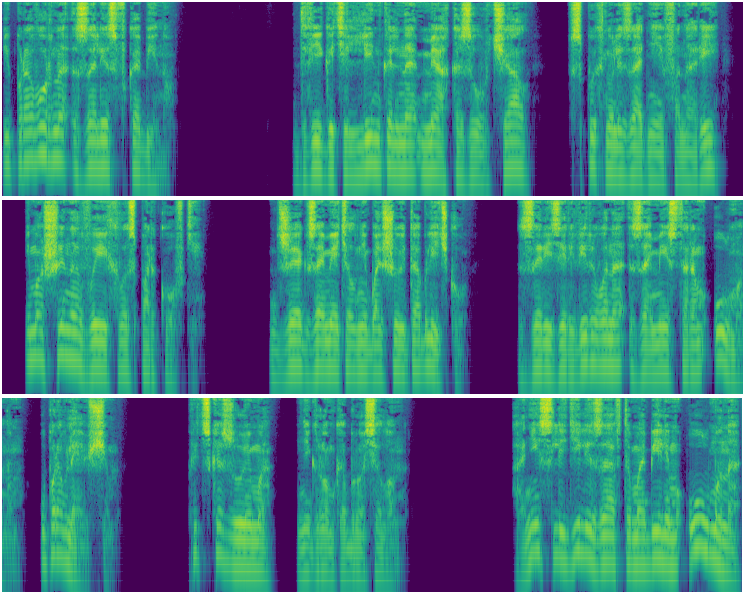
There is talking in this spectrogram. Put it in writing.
и проворно залез в кабину. Двигатель Линкольна мягко заурчал, вспыхнули задние фонари, и машина выехала с парковки. Джек заметил небольшую табличку «Зарезервировано за мистером Улманом, управляющим». «Предсказуемо», — негромко бросил он. Они следили за автомобилем Улмана,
